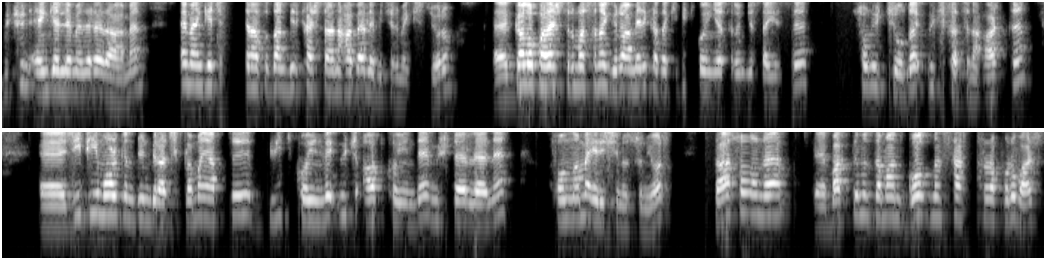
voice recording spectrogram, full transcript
Bütün engellemelere rağmen. Hemen geçen haftadan birkaç tane haberle bitirmek istiyorum. E, Gallup araştırmasına göre Amerika'daki Bitcoin yatırımcı sayısı son 3 yılda 3 katına arttı. E, JP Morgan dün bir açıklama yaptı. Bitcoin ve 3 altcoin'de müşterilerine fonlama erişimi sunuyor. Daha sonra e, baktığımız zaman Goldman Sachs raporu var.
